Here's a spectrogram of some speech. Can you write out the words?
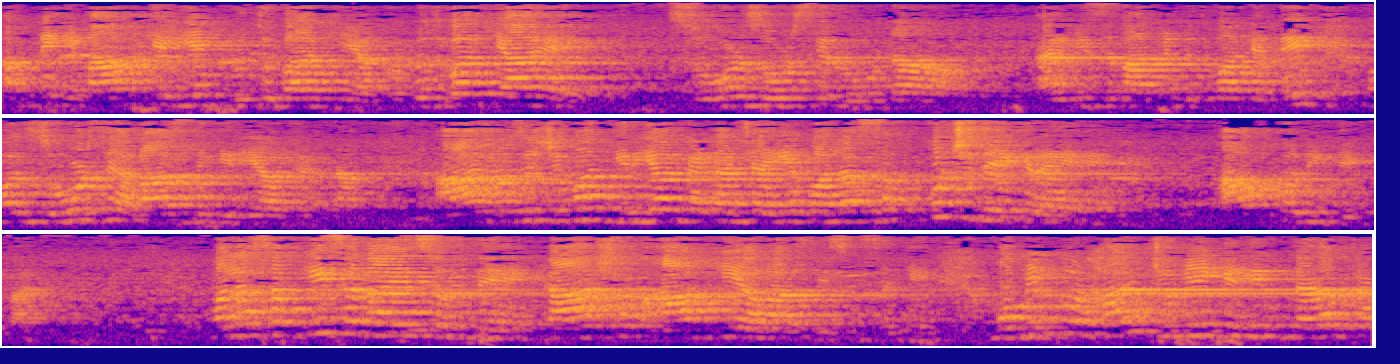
اپنے امام کے لیے رتبا کیا۔ تو کیا ہے؟ زور زور سے رونا۔ عربی زبان میں رتبا کہتے بہت زور سے آواز سے گریا کرنا۔ آج روز جمعہ گریا کرنا چاہیے۔ مولا سب کچھ دیکھ رہے ہیں۔ آپ کو نہیں دیکھ پاتے مولا سب کی سدائیں سنتے ہیں۔ کاش ہم آپ کی آواز بھی سن سکیں مومن کو ہر جمعے کے دن تڑپ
